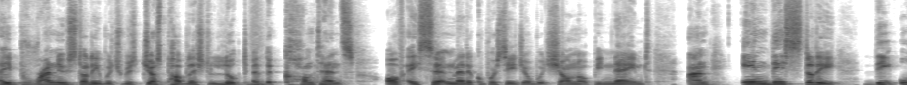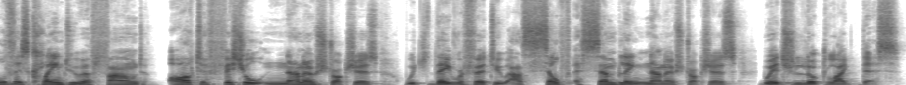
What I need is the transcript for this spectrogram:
A brand new study which was just published looked at the contents of a certain medical procedure which shall not be named. And in this study, the authors claim to have found artificial nanostructures, which they refer to as self assembling nanostructures, which look like this.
